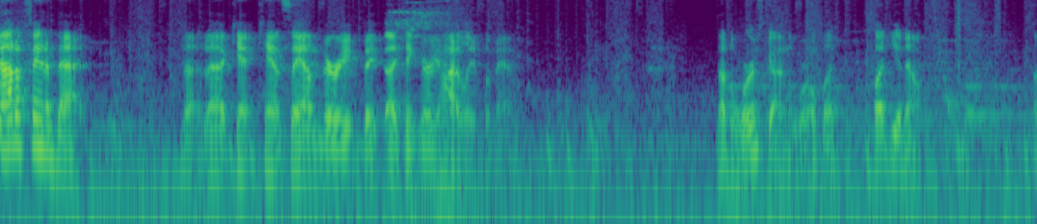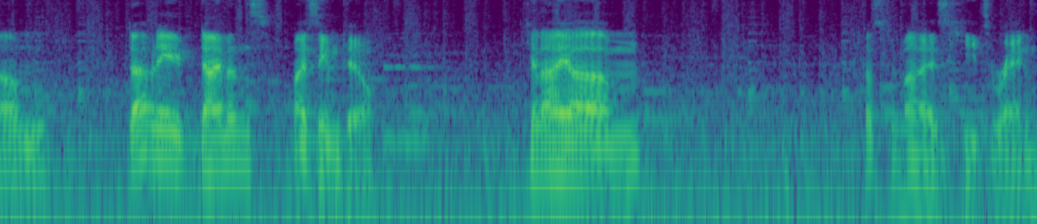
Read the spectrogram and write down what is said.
Not a fan of Bat. Not, I can't can't say I'm very I think very highly of the man. Not the worst guy in the world, but but you know. Um, do I have any diamonds? I seem to. Can I um customize Heat's ring?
